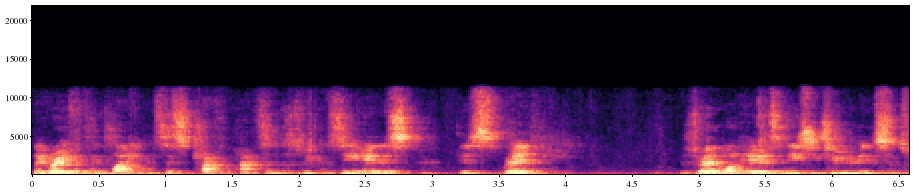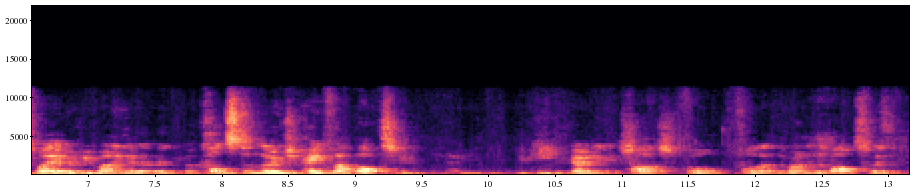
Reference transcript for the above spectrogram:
they're great for things like inconsistent traffic patterns, as we can see here. This this red this red one here is an EC2 instance where it would be running a, a, constant load. You pay for that box, you, you know, you, keep it going, you get charged for, for the run of the box with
